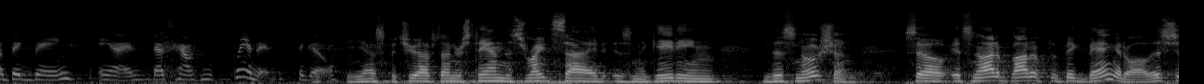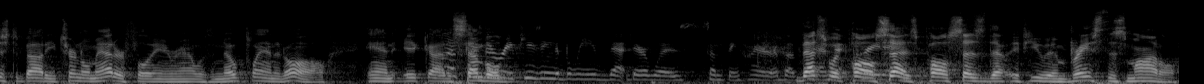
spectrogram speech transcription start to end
a big bang, and that's how He planned it to go. Yes, but you have to understand this right side is negating this notion. So it's not about the Big Bang at all. It's just about eternal matter floating around with no plan at all. And it got Well, assembled. They're refusing to believe that there was something higher above. That's what that Paul created- says. Paul says that if you embrace this model,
